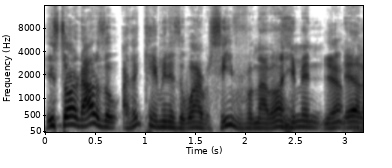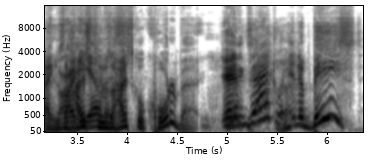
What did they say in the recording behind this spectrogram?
He started out as a, I think came in as a wide receiver from that on. Him and Yeah. yeah, like he, was a high, he was a high school quarterback. Yeah, exactly, and a beast.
